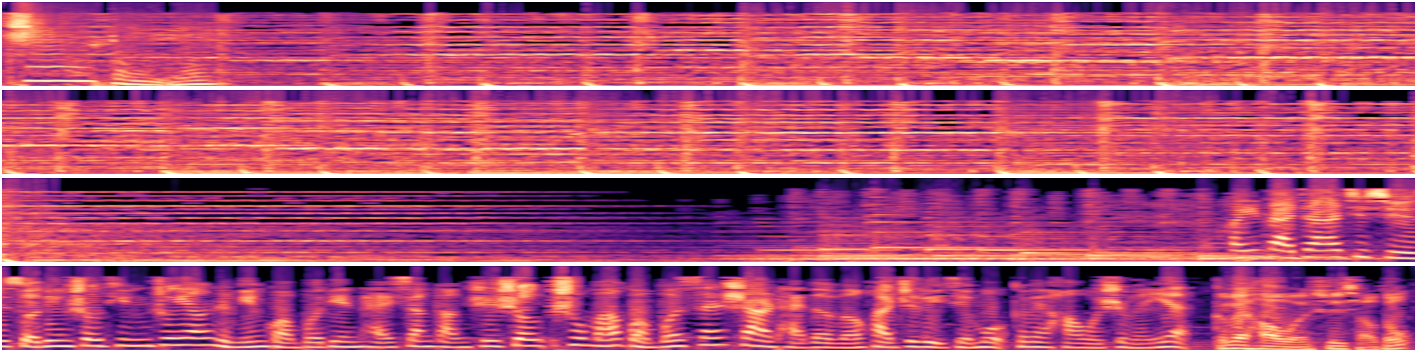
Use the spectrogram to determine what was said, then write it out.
之旅。大家继续锁定收听中央人民广播电台香港之声数码广播三十二台的文化之旅节目。各位好，我是文艳。各位好，我是小东。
